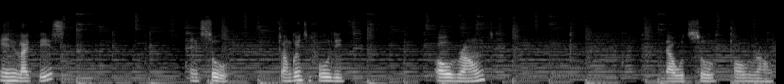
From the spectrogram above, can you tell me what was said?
in like this and sew. So I'm going to fold it all round. And I would sew all round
